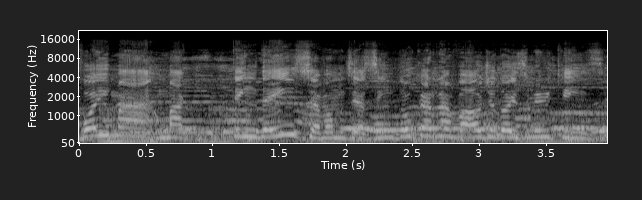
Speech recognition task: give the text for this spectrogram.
foi uma, uma tendência, vamos dizer assim, do Carnaval de 2015.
